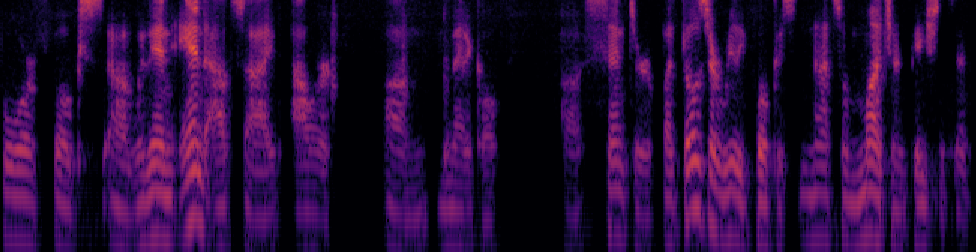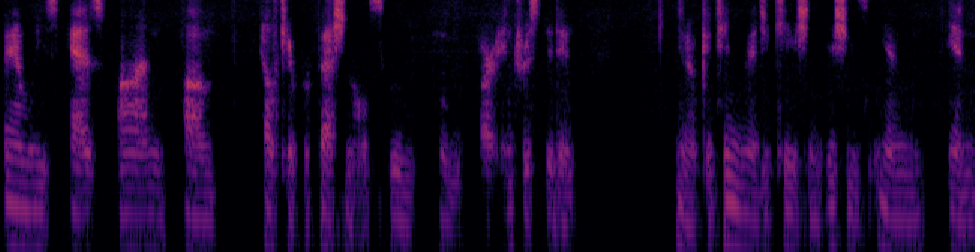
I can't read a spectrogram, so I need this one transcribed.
for folks uh, within and outside our um, medical uh, center, but those are really focused not so much on patients and families as on um, healthcare professionals who, who are interested in you know continuing education issues in in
